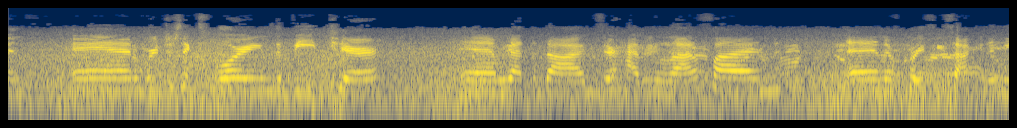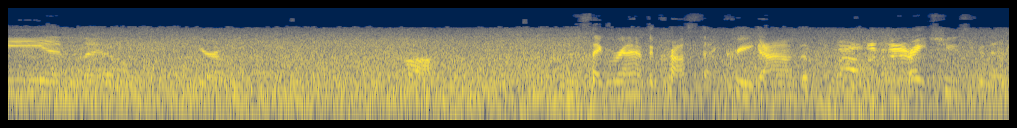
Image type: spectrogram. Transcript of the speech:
and we're just exploring the beach here. And we got the dogs they're having a lot of fun. And of course he's talking to me and I don't hear him. Oh, looks like we're gonna have to cross that creek. I don't have the right shoes for this.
